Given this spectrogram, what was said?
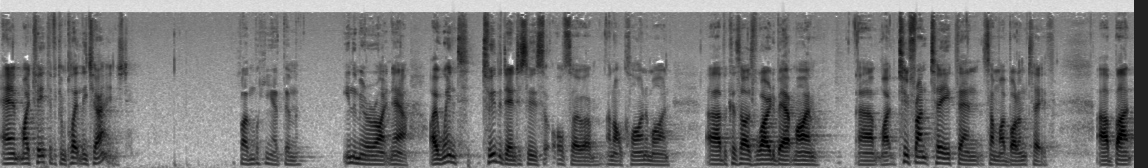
and my teeth have completely changed. If I'm looking at them in the mirror right now, I went to the dentist, who's also um, an old client of mine, uh, because I was worried about my, uh, my two front teeth and some of my bottom teeth. Uh, but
